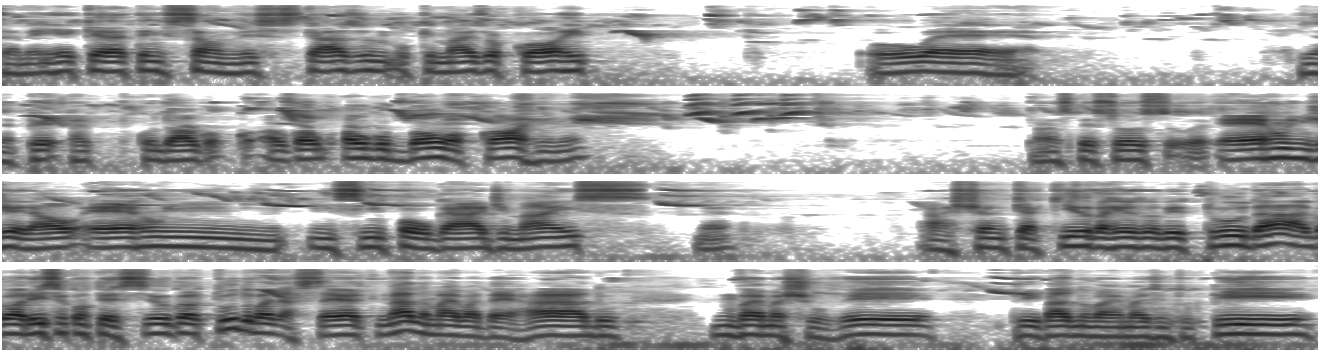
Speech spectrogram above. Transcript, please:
Também requer atenção. Nesses casos, o que mais ocorre ou é quando algo, algo, algo bom ocorre, né? Então as pessoas erram em geral, erram em, em se empolgar demais, né? achando que aquilo vai resolver tudo. Ah, agora isso aconteceu, agora tudo vai dar certo, nada mais vai dar errado, não vai mais chover, privado não vai mais entupir,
